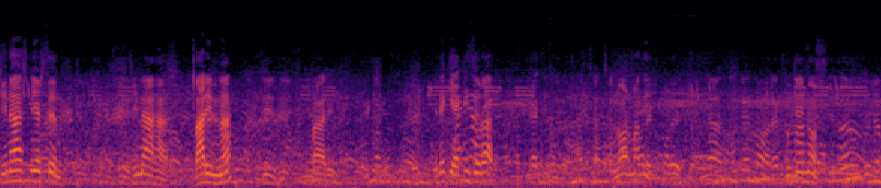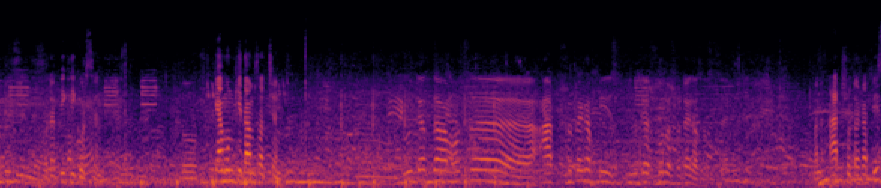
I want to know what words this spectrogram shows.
চীনা হাঁস নিয়ে এসছেন? চীনা হাঁস। বাড়ির না? জি জি। বাড়ির। এটা কি একই জোড়া? আচ্ছা আচ্ছা নর ওটা বিক্রি করছেন। তো কেমন কি দাম চাচ্ছেন? দুইটার দাম হচ্ছে আটশো টাকা পিস দুইটা ষোলোশো টাকা হচ্ছে। মানে আটশো টাকা পিস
